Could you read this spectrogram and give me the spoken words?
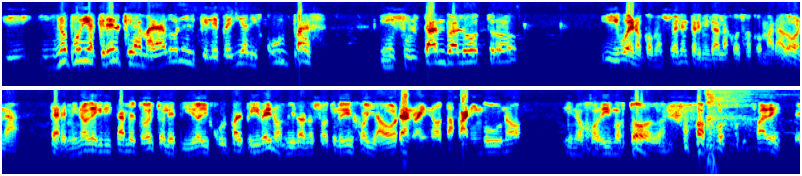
Y, y no podía creer que era Maradona el que le pedía disculpas insultando al otro y bueno, como suelen terminar las cosas con Maradona, terminó de gritarle todo esto, le pidió disculpa al pibe y nos miró a nosotros y dijo, y ahora no hay nota para ninguno, y nos jodimos todos, ¿no? Por culpa de este.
